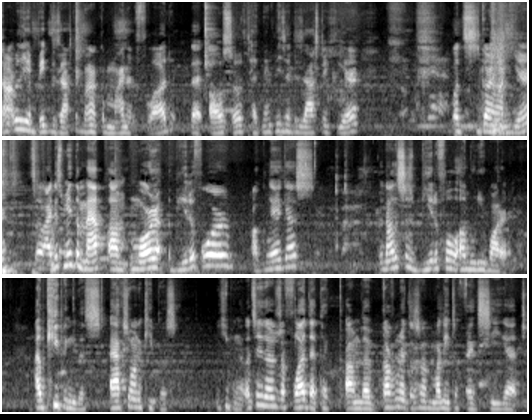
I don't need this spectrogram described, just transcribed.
not really a big disaster, but like a minor flood that also technically is a disaster here. What's going on here? So I just made the map um more beautiful ugly, I guess. But now this is beautiful, ugly water. I'm keeping this. I actually want to keep this. I'm keeping it. Let's say there's a flood that the, um the government doesn't have money to fix yet.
